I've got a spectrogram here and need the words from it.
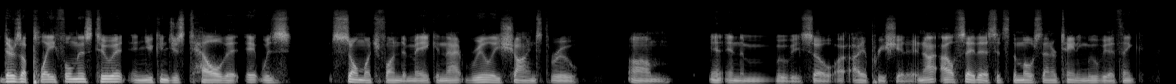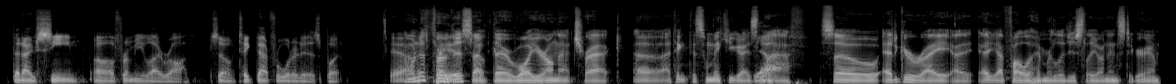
there's a playfulness to it, and you can just tell that it was so much fun to make, and that really shines through um in, in the movie. So I, I appreciate it, and I, I'll say this: it's the most entertaining movie I think that I've seen uh, from Eli Roth. So take that for what it is. But Yeah, I want to throw this out there while you're on that track. Uh, I think this will make you guys Yeah. laugh. So Edgar Wright, I, I I follow him religiously on Instagram.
